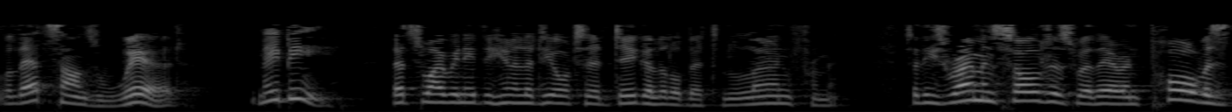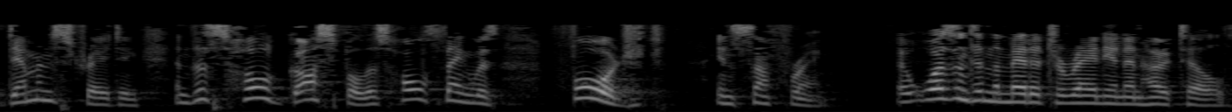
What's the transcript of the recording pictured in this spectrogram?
well, that sounds weird. Maybe. That's why we need the humility or to dig a little bit and learn from it. So these Roman soldiers were there, and Paul was demonstrating. And this whole gospel, this whole thing was forged in suffering. It wasn't in the Mediterranean and hotels.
